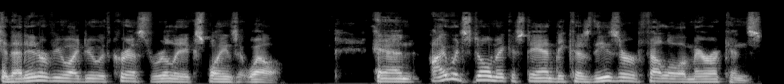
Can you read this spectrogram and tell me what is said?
And that interview I do with Chris really explains it well. And I would still make a stand because these are fellow Americans.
